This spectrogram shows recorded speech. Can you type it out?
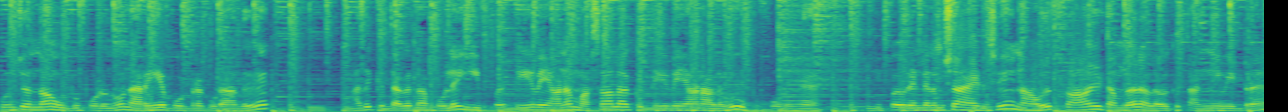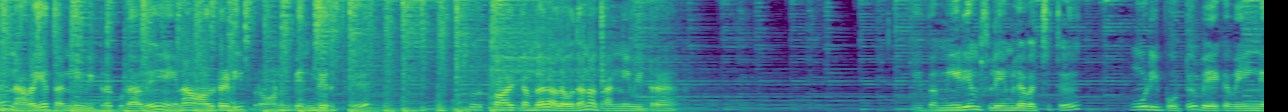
கொஞ்சம் தான் உப்பு போடணும். நிறைய போட்டுறக்கூடாது. அதுக்கு தகுந்தா போல் இப்போ தேவையான மசாலாவுக்கு தேவையான அளவு உப்பு போடுங்க. இப்போ ரெண்டு நிமிஷம் ஆயிடுச்சு. நான் ஒரு கால் டம்ளர் அளவுக்கு தண்ணி விட்டுறேன் நிறைய தண்ணி விட்டுறக்கூடாது. ஏன்னா ஆல்ரெடி ப்ரான் வெந்திருக்கு. ஒரு கால் டம்ளர் அளவு தான் நான் தண்ணி விட்டுறேன் இப்போ மீடியம் ஃப்ளேமில் வச்சுட்டு மூடி போட்டு வேக வைங்க.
